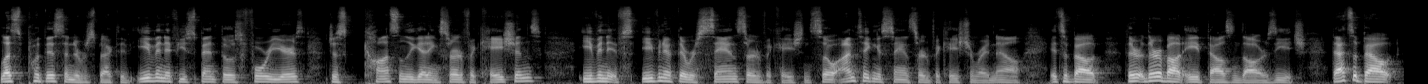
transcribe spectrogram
let's put this into perspective, even if you spent those four years just constantly getting certifications, even if even if there were SANS certifications. So I'm taking a SANS certification right now. It's about they're they're about eight thousand dollars each. That's about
